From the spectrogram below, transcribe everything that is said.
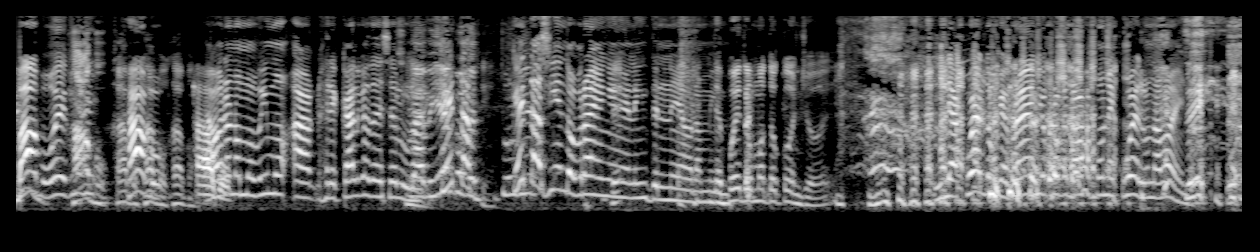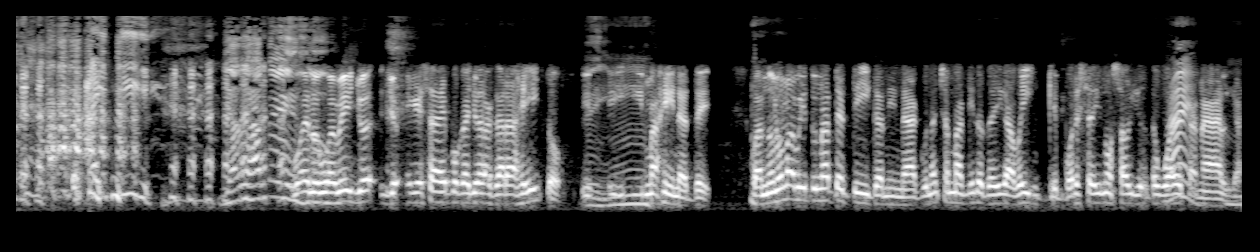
Babo, eh. Jabo. Jabo. Jabo, jabo. Ahora nos movimos a recarga de celular. Bien, ¿Qué, está, qué haciendo Brian en el internet ahora mismo? Después de un motoconcho. eh. Y le acuerdo que Brian, yo creo que trabaja por una escuela, una vaina. Haití. Ya déjate eso. Bueno, huevín, yo, yo- en esa época yo era carajito. Y, y- imagínate, cuando uno no ha visto una tetica ni nada, que una chamaquita te diga, ven, que por ese dinosaurio yo te voy a dar esta nalga.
